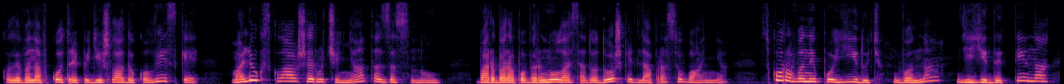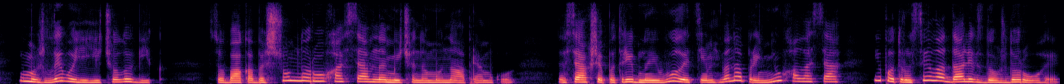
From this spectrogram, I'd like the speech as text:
Коли вона вкотре підійшла до колиски, малюк, склавши рученята, заснув. Барбара повернулася до дошки для прасування. Скоро вони поїдуть вона, її дитина і, можливо, її чоловік. Собака безшумно рухався в наміченому напрямку. Досягши потрібної вулиці, вона принюхалася і потрусила далі вздовж дороги.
